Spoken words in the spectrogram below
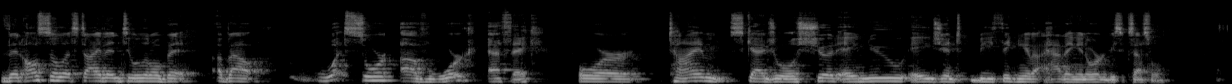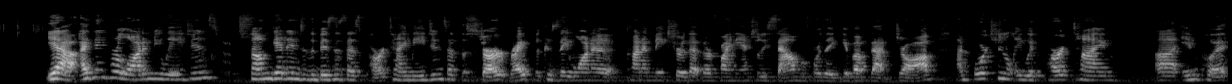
Then also let's dive into a little bit about what sort of work ethic or time schedule should a new agent be thinking about having in order to be successful? Yeah, I think for a lot of new agents, some get into the business as part time agents at the start, right? Because they want to kind of make sure that they're financially sound before they give up that job. Unfortunately, with part time uh, input,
